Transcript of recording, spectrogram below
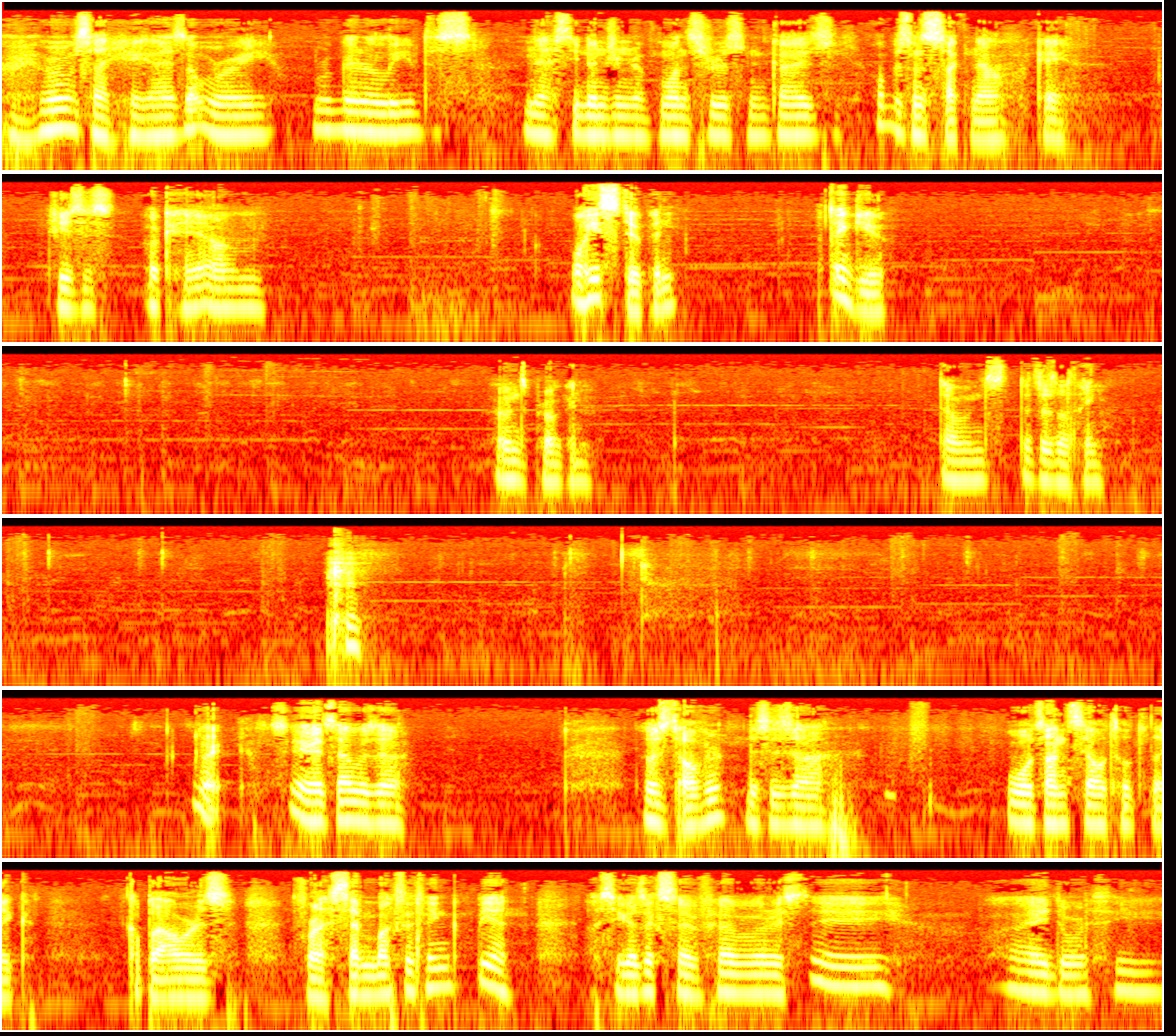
Alright, we're almost out here, guys. Don't worry. We're gonna leave this nasty dungeon of monsters and guys. Oh, this one's stuck now. Okay. Jesus. Okay, um... Well, he's stupid. Thank you. That one's broken. That one's... that does nothing. so yeah guys, that was, uh, that was Delver. This is, uh, well, it's on sale till like a couple hours for uh, seven bucks, I think. But yeah, I'll see you guys next time. Have a nice day. Bye, Dorothy.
